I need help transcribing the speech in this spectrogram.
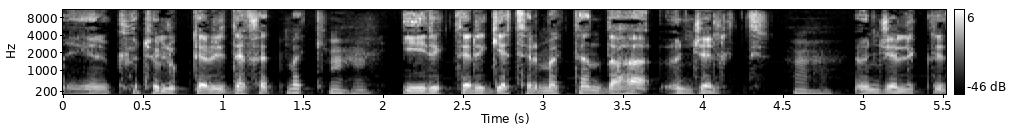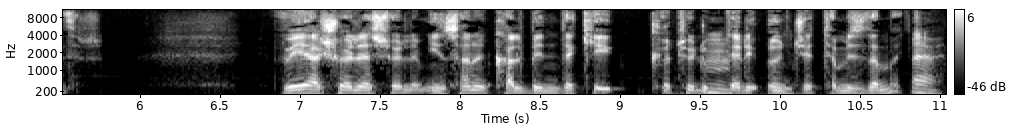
yani kötülükleri def etmek, Hı hı. iyilikleri getirmekten daha önceliktir. Hı hı. Önceliklidir. Veya şöyle söyleyeyim. insanın kalbindeki kötülükleri Hı. önce temizlemek. Evet.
